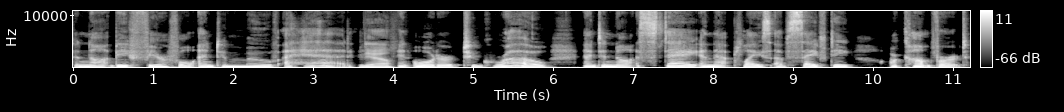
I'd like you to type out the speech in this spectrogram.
to not be fearful and to move ahead yeah. in order to grow and to not stay in that place of safety or comfort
